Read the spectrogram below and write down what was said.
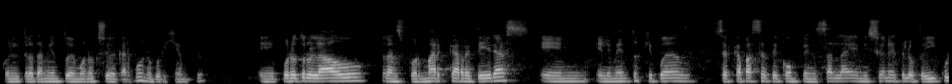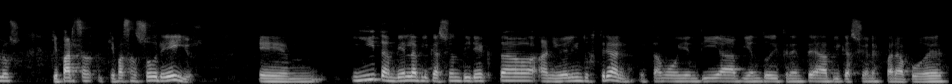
con el tratamiento de monóxido de carbono, por ejemplo. Eh, por otro lado, transformar carreteras en elementos que puedan ser capaces de compensar las emisiones de los vehículos que pasan, que pasan sobre ellos. Em, y también la aplicación directa a nivel industrial. Estamos hoy en día viendo diferentes aplicaciones para poder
